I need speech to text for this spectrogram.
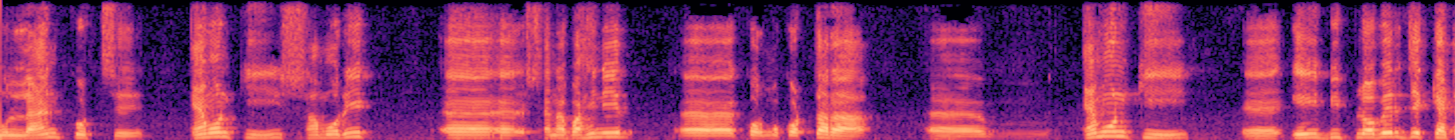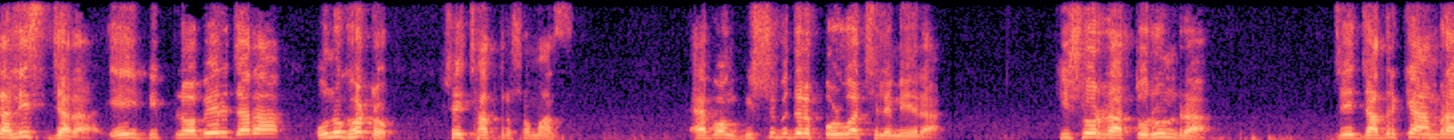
মূল্যায়ন করছে, এমনকি সামরিক সেনাবাহিনীর কর্মকর্তারা এমনকি এই বিপ্লবের যে ক্যাটালিস্ট যারা এই বিপ্লবের যারা অনুঘটক সেই ছাত্র সমাজ এবং বিশ্ববিদ্যালয় পড়ুয়া ছেলে মেয়েরা কিশোররা তরুণরা যে যাদেরকে আমরা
